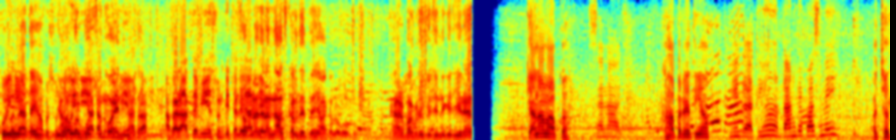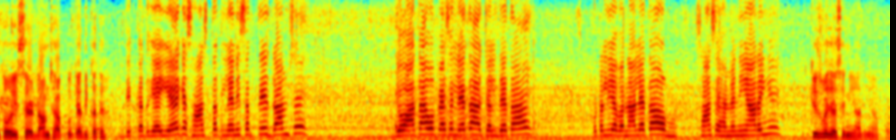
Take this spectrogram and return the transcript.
कोई नहीं आता यहाँ पर सुनने कोई नहीं आता कोई नहीं आता। अगर आते भी हैं सुन के चले जाते नजरअंदाज कर देते हैं यहाँ के लोगों को। भेड़ बकरी की ज़िंदगी जी रहे हैं। क्या नाम है आपका? सनाज। कहाँ पर रहती हैं आप? नींद रहती हूँ डाम के पास में ही। अच्छा तो इस डाम से आपको क्या दिक्कत है? दिक्कत यही है कि सांस तक ले नहीं सकते डाम से। जो आता है वो पैसे लेता है चल देता है। पुटलिया बना लेता और साँसें हमें नहीं आ रही हैं। किस वजह से नहीं आ रही हैं आपको?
